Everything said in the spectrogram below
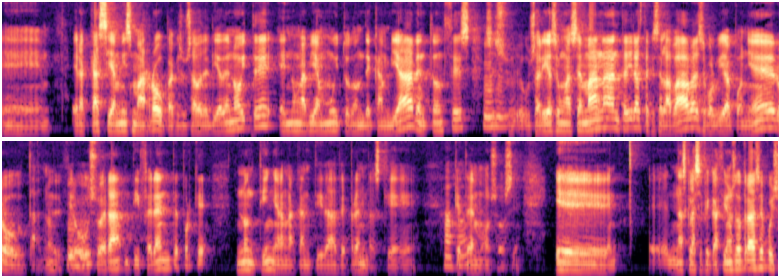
eh, era casi a mesma roupa que se usaba de día de noite e non había moito donde cambiar, entonces uh -huh. se usaríase unha semana inteira hasta que se lavaba e se volvía a poñer ou tal, ¿no? É dicir, uh -huh. o uso era diferente porque non tiñan a cantidad de prendas que, Ajá. que temos hoxe. E, eh, nas clasificacións do traxe, pois,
